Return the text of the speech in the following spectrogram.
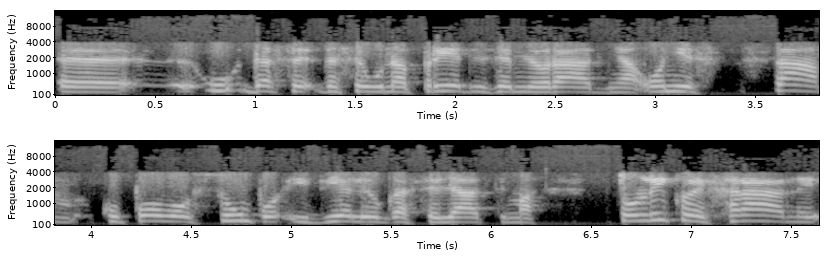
e, u- da, se, da se unaprijedi zemljoradnja. On je sam kupovao sumpor i dijelio ga seljacima. Toliko je hrane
